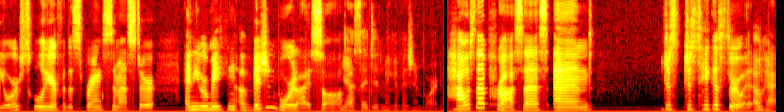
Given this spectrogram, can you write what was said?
be your school year for the spring semester, and you were making a vision board. I saw. Yes, I did make a vision board. How was that process? And just just take us through it. Okay.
